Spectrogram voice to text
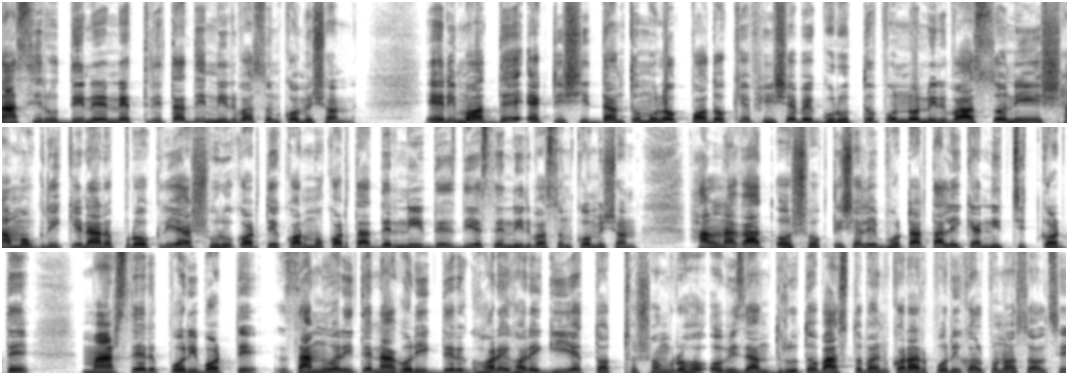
Nasir উদ্দিনের নেতৃত্বাধীন নির্বাচন কমিশন। এরই মধ্যে একটি সিদ্ধান্তমূলক পদক্ষেপ হিসেবে গুরুত্বপূর্ণ নির্বাচনী সামগ্রী কেনার প্রক্রিয়া শুরু করতে কর্মকর্তাদের নির্দেশ দিয়েছে নির্বাচন কমিশন। হালনাগাদ ও শক্তিশালী ভোটার তালিকা নিশ্চিত করতে মার্চের পরিবর্তে জানুয়ারিতে নাগরিকদের ঘরে ঘরে গিয়ে তথ্য সংগ্রহ অভিযান দ্রুত বাস্তবায়ন করার পরিকল্পনা চলছে।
